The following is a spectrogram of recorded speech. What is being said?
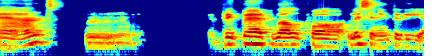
and um, prepared well for listening to the,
